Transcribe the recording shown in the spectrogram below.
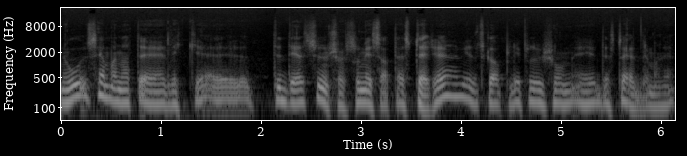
nå ser man at det er like, uh, til dels undersøkelser som viser at det er større vitenskapelig produksjon i desto eldre man er.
